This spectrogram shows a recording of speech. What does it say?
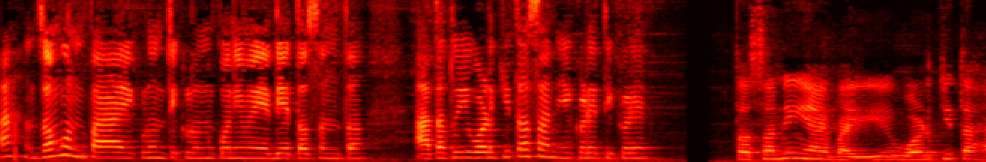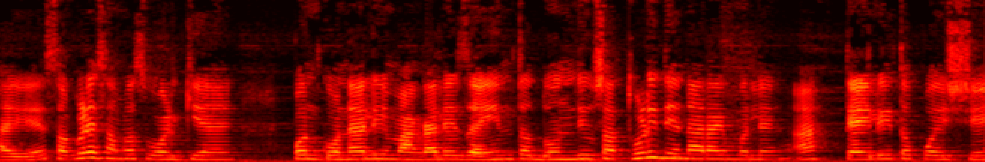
हा जमून पाय इकडून तिकडून कोणी देत असन तर. आता तू ओळखीत असन इकडे तिकडे. तसं नाही आहे बाई. ओळखी तर आहे. सगळे संगच ओळखी आहे. पण कोणाली मागायला जाईन तर दोन दिवसात थोडी देणार आहे मले. आ त्याला तर पैसे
